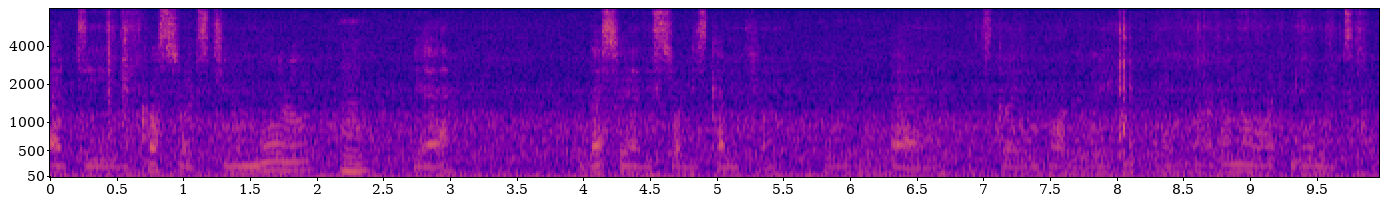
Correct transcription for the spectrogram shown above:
at uh, the crossroads, Chilimbulu. Mm. Yeah, that's where this road is coming from. Uh, it's going all the way. I, I don't know what name it's called.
